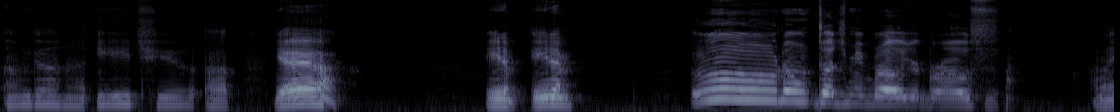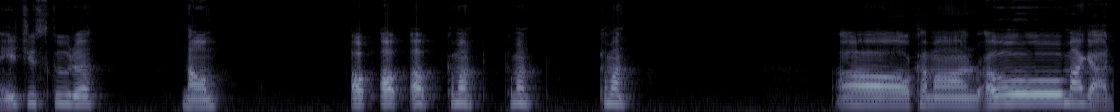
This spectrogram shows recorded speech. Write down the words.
I'm gonna eat you up. Yeah. Eat him. Eat him. Ooh, don't touch me, bro. You're gross. I'm gonna eat you, Scooter. Nom. Oh, oh, oh, come on. Come on. Come on. Oh, come on. Oh, my God.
